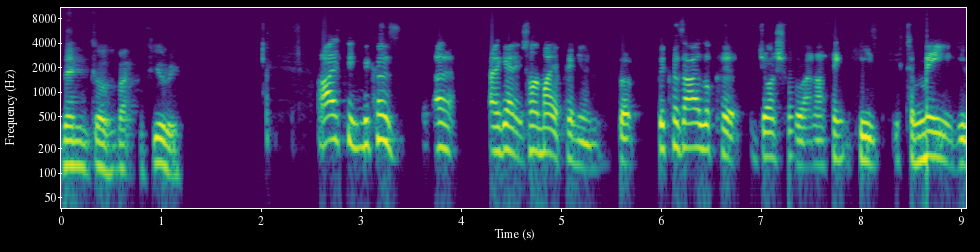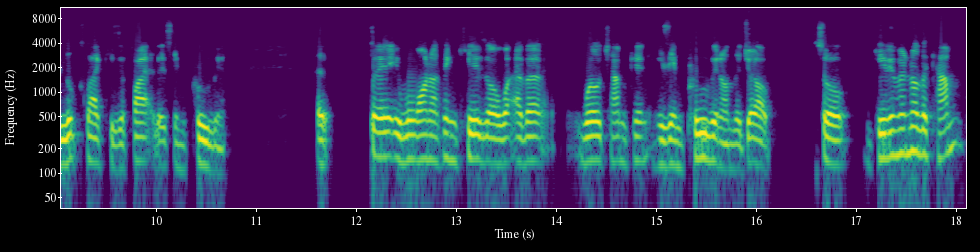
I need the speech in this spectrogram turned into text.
then goes back for Fury? I think because, uh, again, it's only my opinion, but because I look at Joshua and I think he's to me he looks like he's a fighter that's improving. At 31, I think he is, or whatever, world champion, he's improving on the job. So give him another camp,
